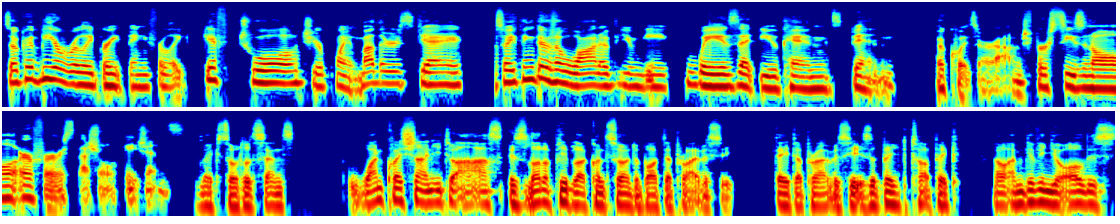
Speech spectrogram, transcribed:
So it could be a really great thing for like gift tool to your point, Mother's Day. So I think there's a lot of unique ways that you can spin a quiz around for seasonal or for special occasions. Makes total sense. One question I need to ask is a lot of people are concerned about their privacy. Data privacy is a big topic. Now I'm giving you all these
